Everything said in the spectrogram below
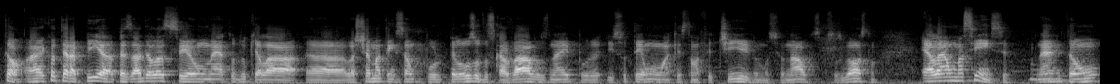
Então, a ecoterapia, apesar dela ser um método que ela, uh, ela chama atenção por, pelo uso dos cavalos, né, e por isso ter uma questão afetiva, emocional, que as pessoas gostam, ela é uma ciência, né? uhum. né? Então,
